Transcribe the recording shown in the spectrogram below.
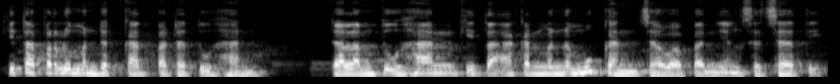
kita perlu mendekat pada Tuhan. Dalam Tuhan, kita akan menemukan jawaban yang sejati.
